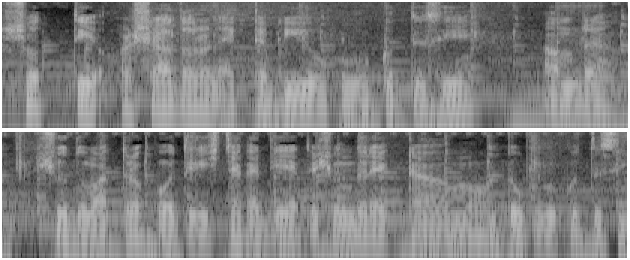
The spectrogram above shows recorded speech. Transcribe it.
সত্যি অসাধারণ একটা ভিউ উপভোগ করতেছি। আমরা শুধুমাত্র পঁয়ত্রিশ টাকা দিয়ে এত সুন্দর একটা মুহূর্ত উপভোগ করতেছি।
